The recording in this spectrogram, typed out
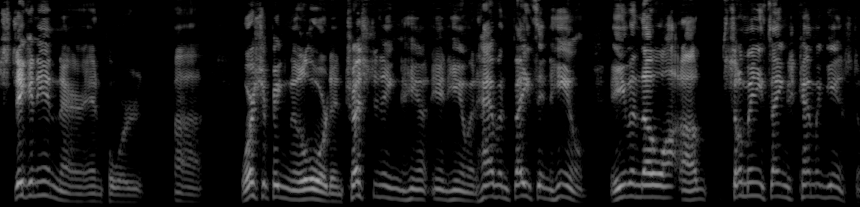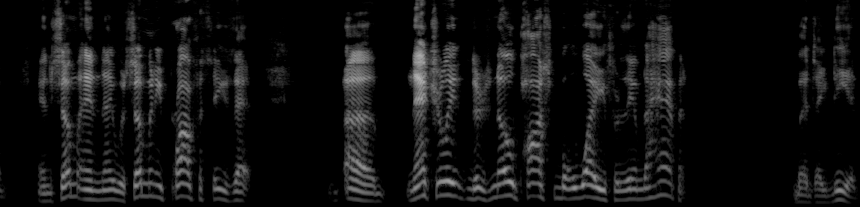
sticking in there and for uh, worshiping the Lord and trusting him in Him and having faith in Him, even though uh, so many things come against them, and some and there were so many prophecies that uh, naturally there's no possible way for them to happen, but they did,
